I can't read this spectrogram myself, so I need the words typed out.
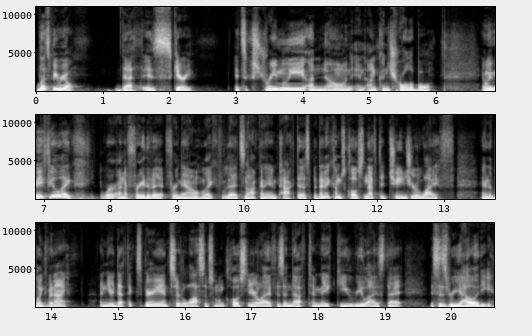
let's be real. Death is scary. It's extremely unknown and uncontrollable. And we may feel like we're unafraid of it for now, like that it's not going to impact us, but then it comes close enough to change your life in the blink of an eye. A near death experience or the loss of someone close in your life is enough to make you realize that this is reality.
